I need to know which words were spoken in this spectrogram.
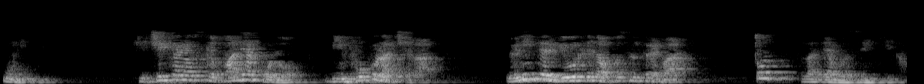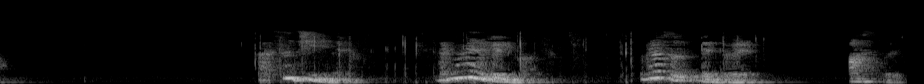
Unii. Și cei care au scăpat de acolo, din focul acela, în interviuri când au fost întrebați, tot la diavol se închinau. Dar sunt și din ele. Dar nu ne referim la ea. Vreau să te întreb, astăzi,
